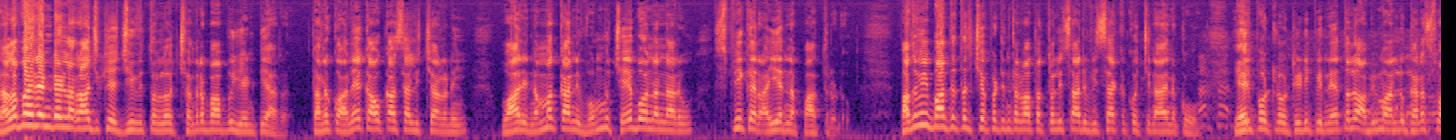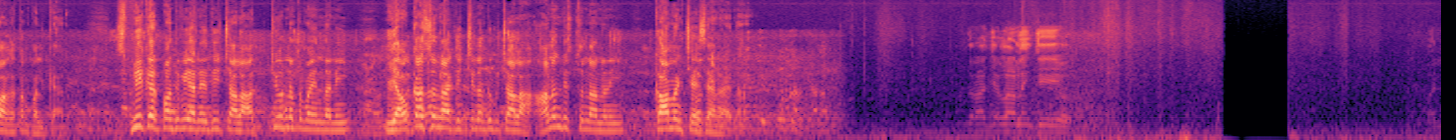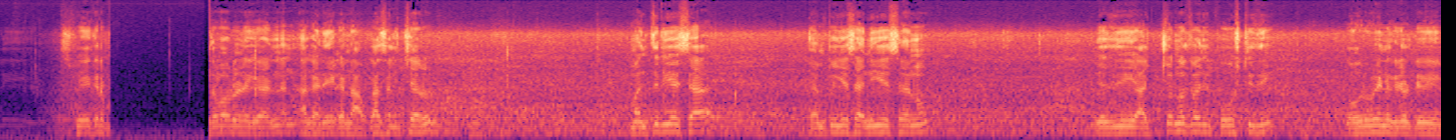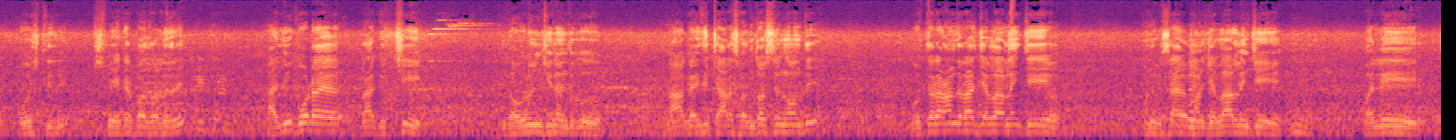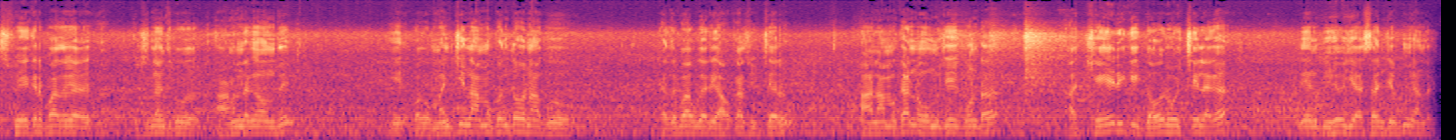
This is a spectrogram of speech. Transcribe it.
నలభై రెండేళ్ళ రాజకీయ జీవితంలో చంద్రబాబు ఎన్టీఆర్ తనకు అనేక అవకాశాలు ఇచ్చారని వారి నమ్మకాన్ని వమ్ము చేయబోనన్నారు స్పీకర్ అయ్యన్న పాత్రుడు. పదవీ బాధ్యతలు చేపట్టిన తర్వాత తొలిసారి విశాఖకు వచ్చిన ఆయనకు ఎయిర్పోర్ట్లో టీడీపీ నేతలు అభిమానులు ఘనస్వాగతం పలికారు. స్పీకర్ పదవి అనేది చాలా అత్యున్నతమైందని ఈ అవకాశం నాకు ఇచ్చినందుకు చాలా ఆనందిస్తున్నానని కామెంట్ చేశారు ఆయన. జిల్లా నుంచి స్పీకర్ చంద్రబాబు నాయుడు గారిని నాకు అనేక అవకాశాలు ఇచ్చారు. మంత్రి చేశా ఎంపీ చేశా అన్నీ చేశాను. ఇది అత్యున్నతమైన పోస్ట్ ఇది. గౌరవమైనటువంటి పోస్ట్ ఇది స్పీకర్ పదవి అనేది అది కూడా నాకు ఇచ్చి గౌరవించినందుకు నాకైతే చాలా సంతోషంగా ఉంది. ఉత్తరాంధ్ర జిల్లా నుంచి మన విశాఖ మన జిల్లాల నుంచి మళ్ళీ స్పీకర్ పదవి వచ్చినందుకు ఆనందంగా ఉంది. ఈ ఒక మంచి నమ్మకంతో నాకు చంద్రబాబు గారికి అవకాశం ఇచ్చారు. ఆ నమ్మకాన్ని ఒమ్ము చేయకుండా ఆ చైర్కి గౌరవం వచ్చేలాగా నేను బిహేవ్ చేస్తానని చెప్పి మీ అందరికీ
